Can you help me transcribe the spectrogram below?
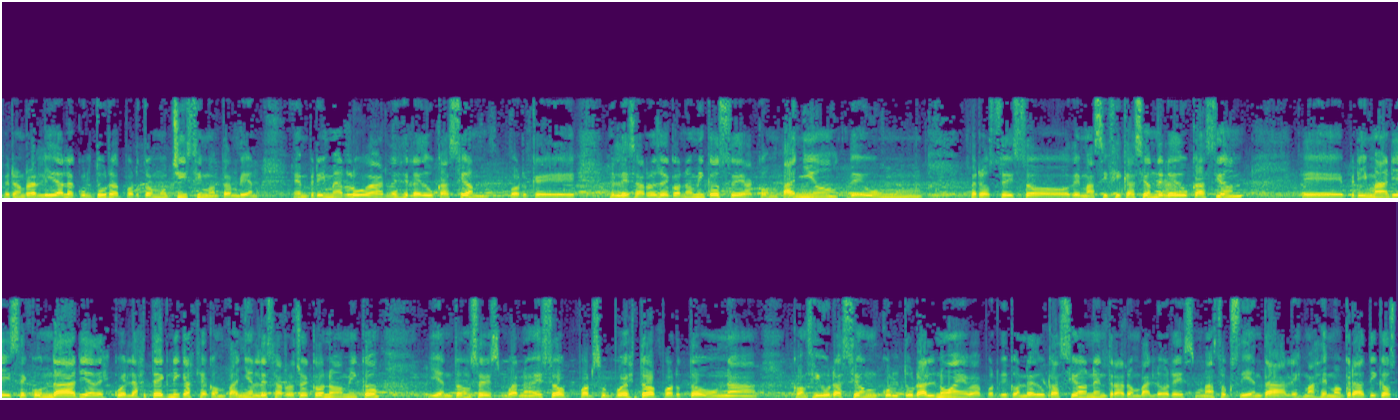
pero en realidad la cultura aportó muchísimo también. En primer lugar, desde la educación, porque el desarrollo económico se acompañó de un proceso de masificación de la educación eh, primaria y secundaria, de escuelas técnicas que acompañan el desarrollo económico y entonces, bueno, eso por supuesto aportó una configuración cultural nueva porque con la educación entraron valores más occidentales, más democráticos,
